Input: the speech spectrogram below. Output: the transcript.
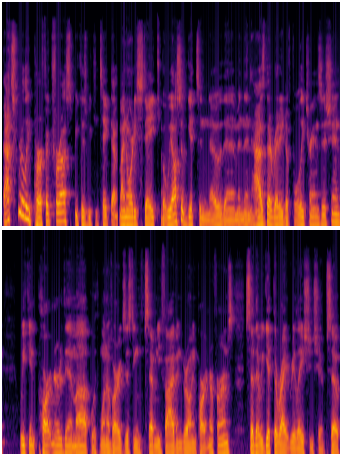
that's really perfect for us because we can take that minority stake, but we also get to know them. And then as they're ready to fully transition, we can partner them up with one of our existing 75 and growing partner firms so that we get the right relationship. So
